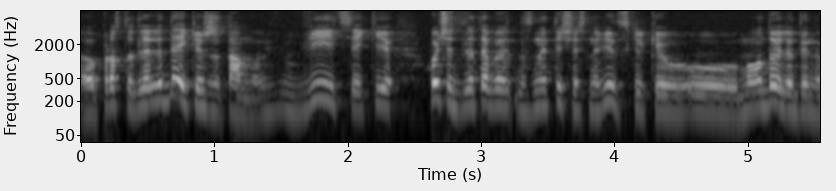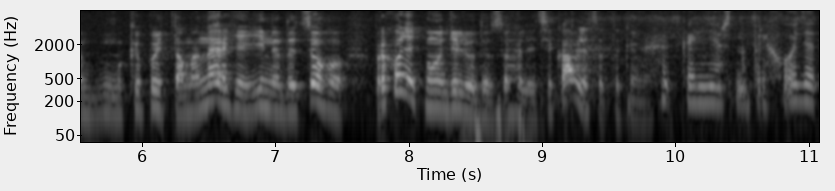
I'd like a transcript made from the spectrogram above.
е, Просто для людей, які вже там в віці, які хочуть для тебе знайти щось нові, оскільки у- у молодої людини м, кипить там енергія, їй не до цього. Приходять молоді люди взагалі, цікавляться такими. Конечно, приходят.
